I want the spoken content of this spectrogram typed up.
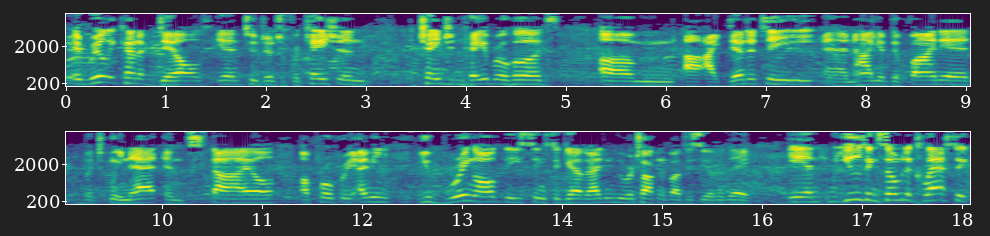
it really kind of delves into gentrification, changing neighborhoods, um, uh, identity, and how you define it between that and style, appropriate. I mean, you bring all these things together. I think we were talking about this the other day, and using some of the classic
